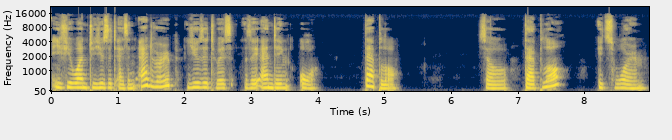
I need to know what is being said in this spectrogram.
If you want to use it as an adverb, use it with the ending o. Teplo So, тепло, it's warm.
